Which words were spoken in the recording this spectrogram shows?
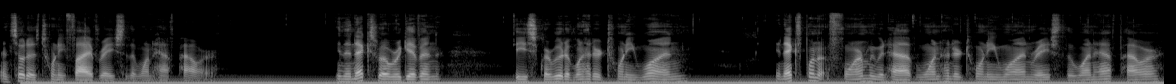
and so does 25 raised to the 1 half power. In the next row, we're given the square root of 121, in exponent form, we would have 121 raised to the 1 half power.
